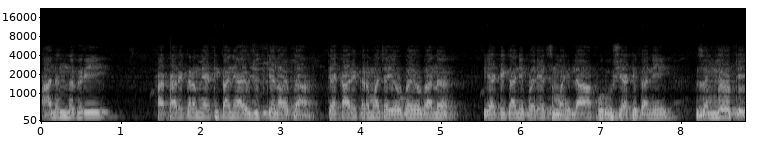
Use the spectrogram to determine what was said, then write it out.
आनंद नगरी हा कार्यक्रम या ठिकाणी आयोजित केला होता. त्या कार्यक्रमाच्या योगायोगानं या ठिकाणी बरेच महिला पुरुष या ठिकाणी जमले होते.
